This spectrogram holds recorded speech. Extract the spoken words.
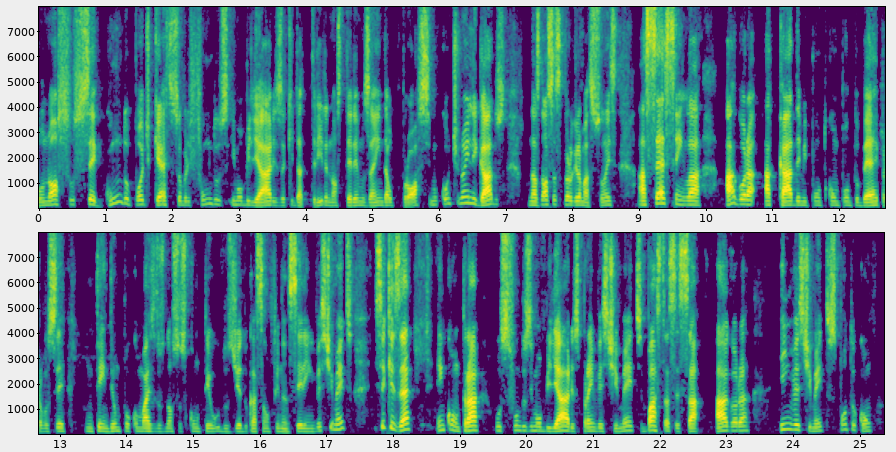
o nosso segundo podcast sobre fundos imobiliários aqui da Trilha. Nós teremos ainda o próximo. Continuem ligados nas nossas programações. Acessem lá agoraacademy.com.br para você entender um pouco mais dos nossos conteúdos de educação financeira e investimentos. E se quiser encontrar os fundos imobiliários para investimentos, basta acessar agorainvestimentos.com.br.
